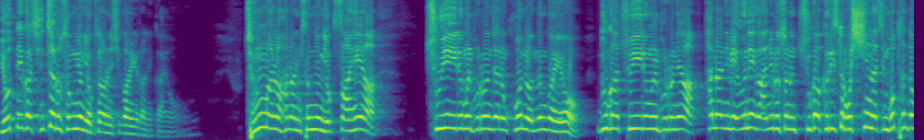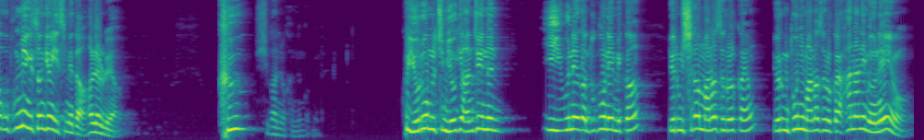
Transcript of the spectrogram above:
요 때가 진짜로 성령 역사하는 시간이라니까요. 정말로 하나님 성령 역사해야 주의 이름을 부르는 자는 구원을 얻는 거예요. 누가 주의 이름을 부르냐? 하나님의 은혜가 아니로서는 주가 그리스도라고 신하지 못한다고 분명히 성경에 있습니다. 할렐루야. 그 시간을 갖는 겁니다. 그 여러분들 지금 여기 앉아있는 이 은혜가 누구 은혜입니까? 여러분 시간 많아서 그럴까요? 여러분 돈이 많아서 그럴까요? 하나님의 은혜예요.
